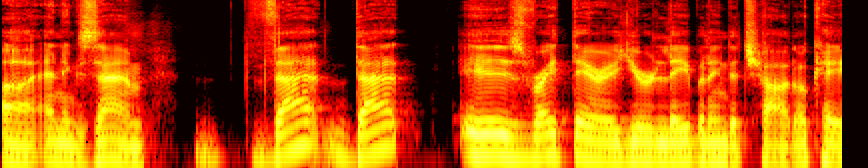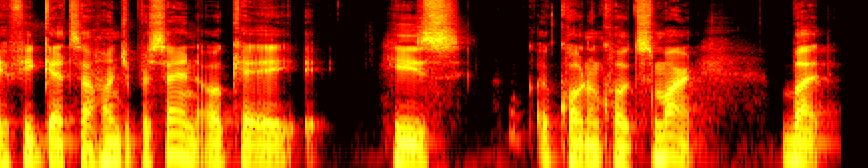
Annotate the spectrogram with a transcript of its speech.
uh, an exam that that is right there you're labeling the child okay if he gets 100% okay he's Uh, quote unquote smart but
